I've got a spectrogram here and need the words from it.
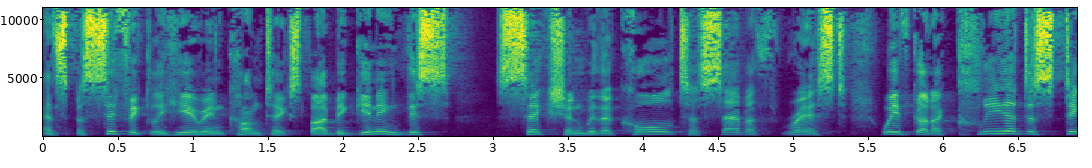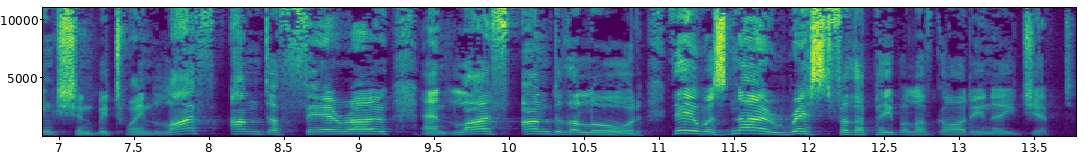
And specifically here in context, by beginning this section with a call to Sabbath rest, we've got a clear distinction between life under Pharaoh and life under the Lord. There was no rest for the people of God in Egypt.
